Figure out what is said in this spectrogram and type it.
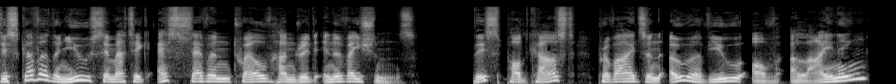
Discover the new Simatic S7 1200 innovations. This podcast provides an overview of aligning,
